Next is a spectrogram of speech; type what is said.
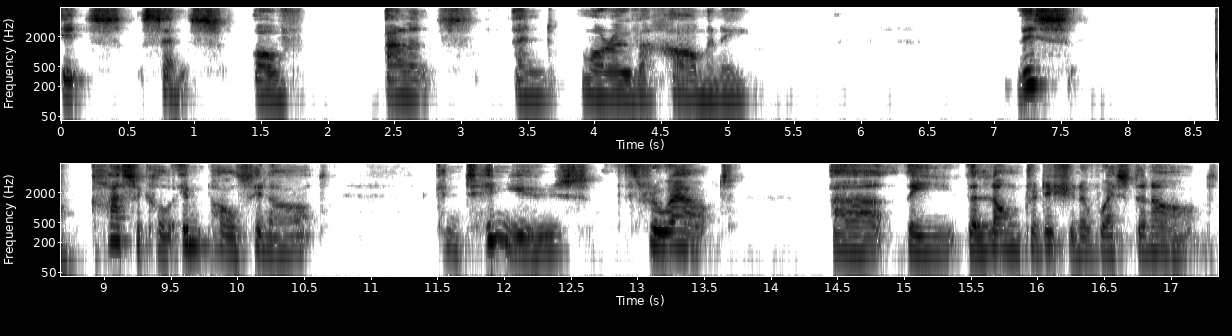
its sense of balance and moreover harmony. This classical impulse in art continues throughout uh, the, the long tradition of Western art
